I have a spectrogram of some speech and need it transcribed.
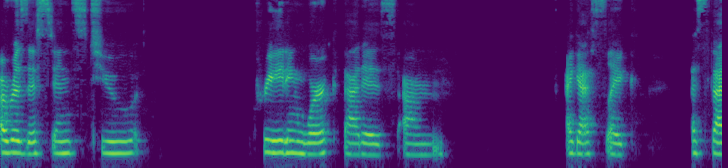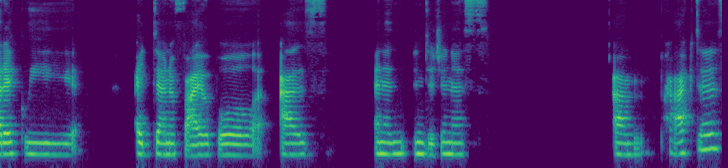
a resistance to creating work that is, um, I guess, like aesthetically identifiable as an indigenous um, practice,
